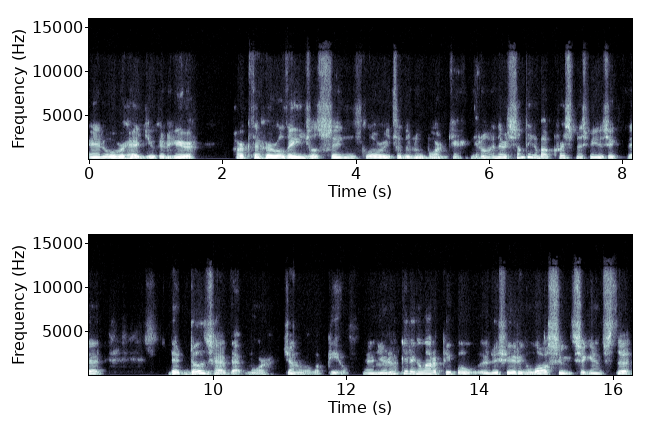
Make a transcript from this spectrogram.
and overhead you can hear hark the herald angels sing glory to the newborn king you know? And there's something about christmas music that that does have that more general appeal. And you're not mm. getting a lot of people initiating lawsuits against the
